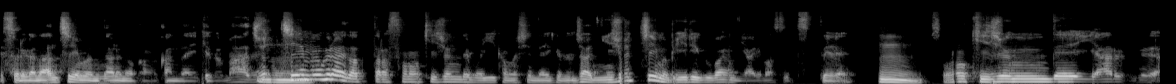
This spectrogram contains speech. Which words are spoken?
ーそれが何チームになるのかわかんないけど、まあ10チームぐらいだったらその基準でもいいかもしれないけど、じゃあ20チーム B リーグ1にありますっつって、うん。その基準でやる、いや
